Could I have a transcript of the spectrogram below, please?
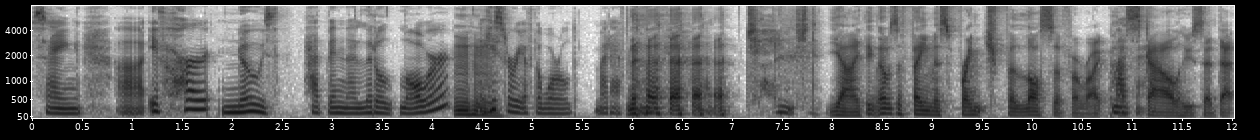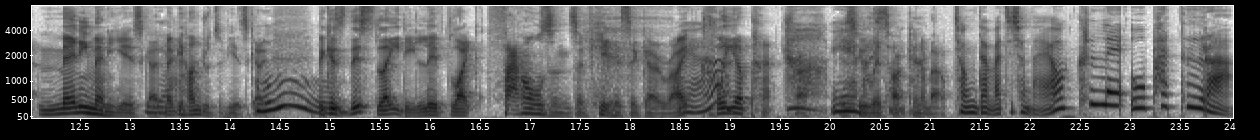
saying uh, if her nose had been a little lower, the history of the world might have been uh, changed. Yeah, I think there was a famous French philosopher, right? Pascal, who said that many, many years ago, Yeah. maybe hundreds of years ago. Because this lady lived like thousands of years ago, right? Yeah. Cleopatra is 예, who we're 맞습니다. talking about. 정답 맞추셨나요? 클레오파트라.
